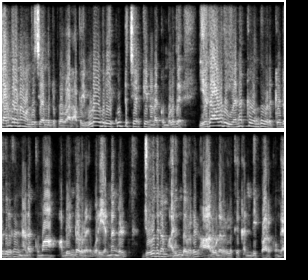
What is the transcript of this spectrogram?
சந்திரனும் வந்து சேர்ந்துட்டு போவார். அப்ப இவ்வளவு பெரிய கூட்டு சேர்க்கை நடக்கும் பொழுது ஏதாவது எனக்கு வந்து ஒரு கெடுதல்கள் நடக்குமா? அப்படின்ற ஒரு ஒரு எண்ணங்கள் ஜோதிடம் அறிந்தவர்கள் ஆர்வலர்களுக்கு கண்டிப்பா இருக்குங்க.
